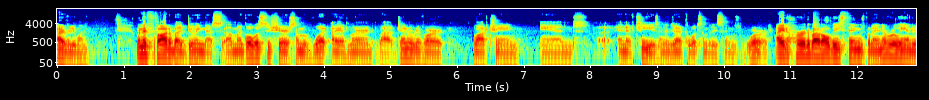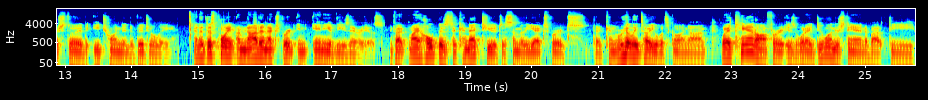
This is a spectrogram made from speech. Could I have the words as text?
Hi everyone. When I thought about doing this, uh, my goal was to share some of what I had learned about generative art, blockchain, and uh, NFTs and exactly what some of these things were. I had heard about all these things, but I never really understood each one individually. And at this point, I'm not an expert in any of these areas. In fact, my hope is to connect you to some of the experts that can really tell you what's going on. What I can offer is what I do understand about the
